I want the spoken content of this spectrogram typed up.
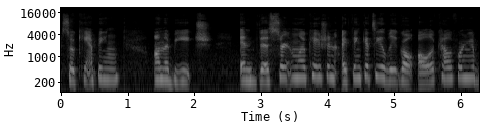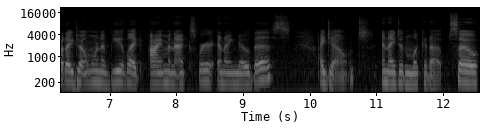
So camping on the beach in this certain location, I think it's illegal all of California, but I don't want to be like I'm an expert and I know this. I don't, and I didn't look it up. So,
